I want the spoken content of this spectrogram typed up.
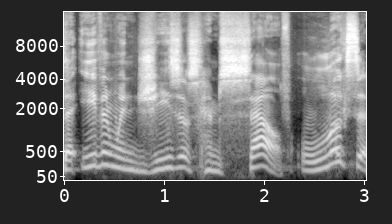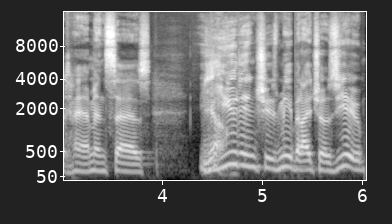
that even when Jesus himself looks at him and says, Yeah. You didn't choose me, but I chose you.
